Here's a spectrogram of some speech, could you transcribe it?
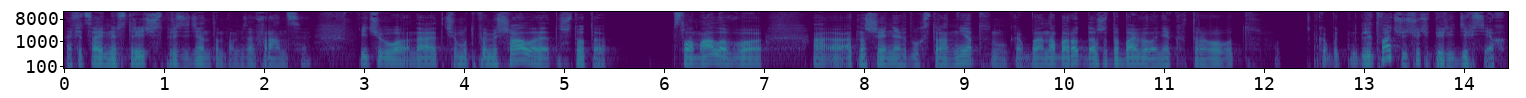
официальной встрече с президентом, там, не знаю, Франции. И чего, да, это чему-то помешало, это что-то сломало в отношениях двух стран. Нет, ну, как бы, а наоборот даже добавила некоторого вот как бы Литва чуть-чуть впереди всех.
